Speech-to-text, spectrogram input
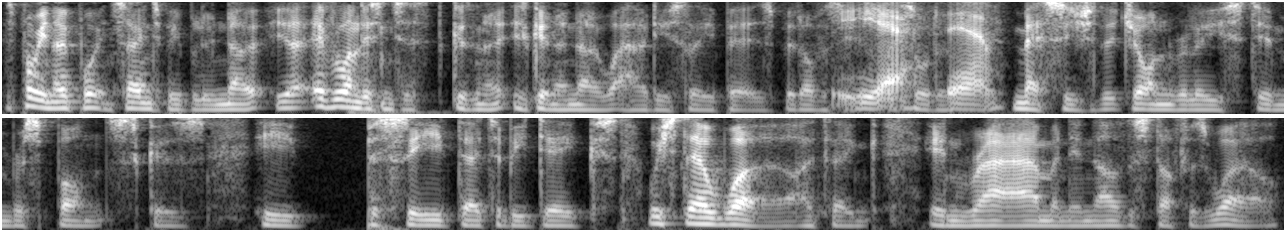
there's probably no point in saying to people who know, you know, everyone listening to this because is going to know what How Do You Sleep is, but obviously it's Yes, the sort of yeah. message that John released in response because he perceived there to be digs, which there were, I think, in Ram and in other stuff as well.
